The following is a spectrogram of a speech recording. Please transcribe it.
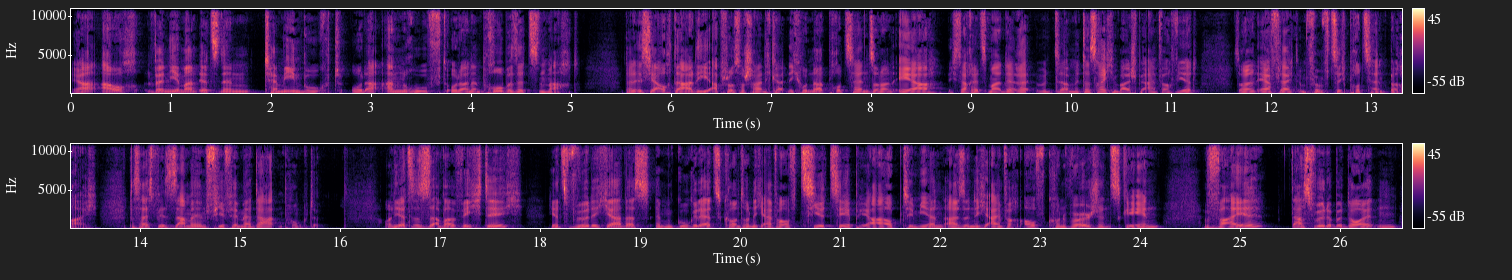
Ja, auch wenn jemand jetzt einen Termin bucht oder anruft oder einen Probesitzen macht, dann ist ja auch da die Abschlusswahrscheinlichkeit nicht 100%, sondern eher, ich sage jetzt mal, der, damit das Rechenbeispiel einfach wird, sondern eher vielleicht im 50% Bereich. Das heißt, wir sammeln viel, viel mehr Datenpunkte. Und jetzt ist es aber wichtig, jetzt würde ich ja das im Google Ads Konto nicht einfach auf Ziel CPA optimieren, also nicht einfach auf Conversions gehen, weil das würde bedeuten,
